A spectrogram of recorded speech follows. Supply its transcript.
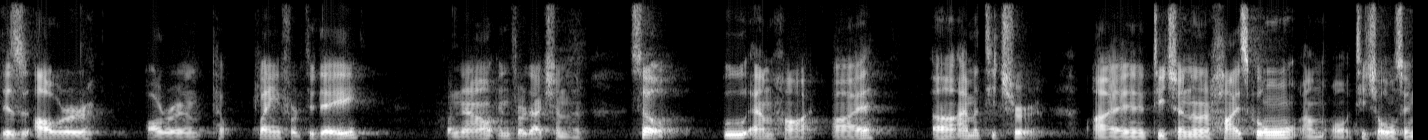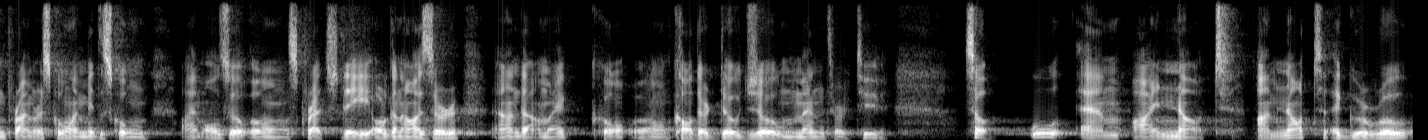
this is our, our plan for today. For now, introduction. So, who am I? I uh, I'm a teacher. I teach in high school, I teach also in primary school and middle school. I'm also a Scratch Day organizer and I'm a uh, Dojo mentor too. So, who am I not? I'm not a guru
